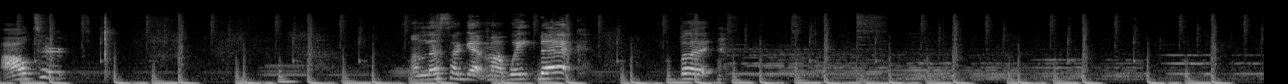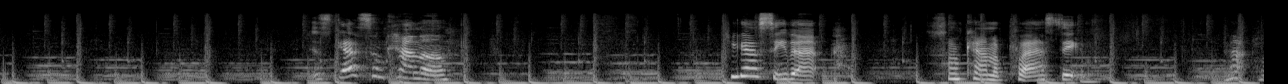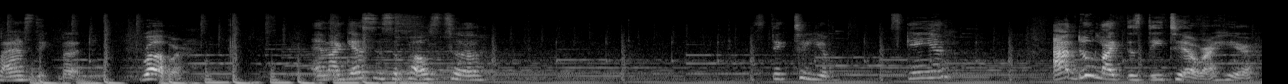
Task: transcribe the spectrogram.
altered unless I get my weight back but it's got some kind of you guys see that? Some kind of plastic not plastic but rubber and I guess it's supposed to stick to your skin. I do like this detail right here.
